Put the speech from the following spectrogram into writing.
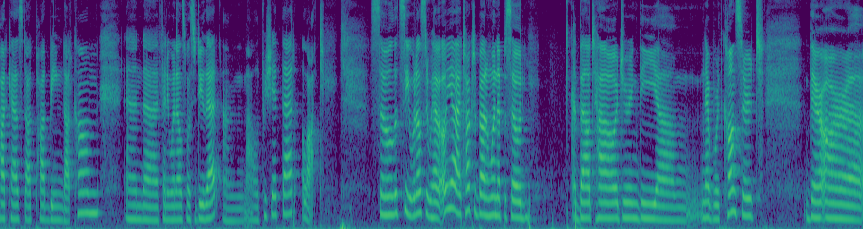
Podcast.podbean.com. And uh, if anyone else wants to do that, um, I'll appreciate that a lot. So let's see, what else do we have? Oh, yeah, I talked about in one episode about how during the um, Knebworth concert, there are uh,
